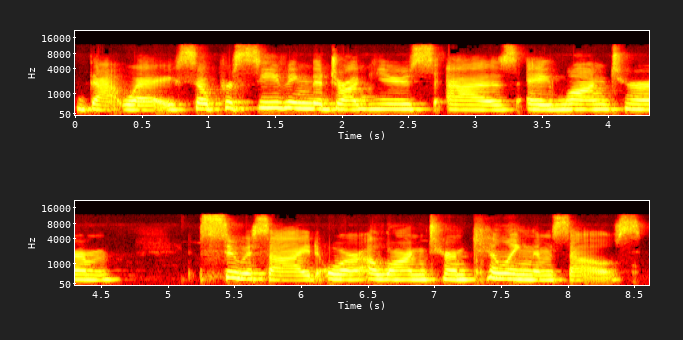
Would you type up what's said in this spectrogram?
that way. So, perceiving the drug use as a long term suicide or a long term killing themselves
